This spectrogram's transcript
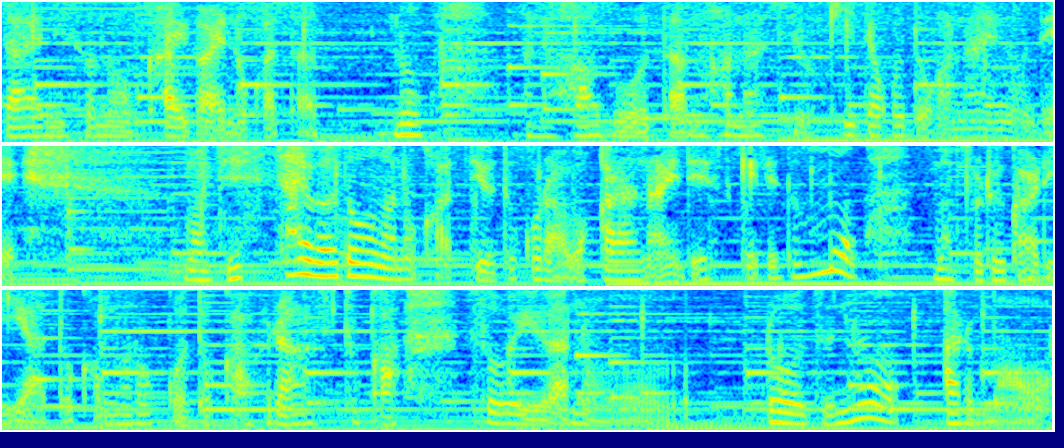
際にその海外の方のあのハーブウォーターの話を聞いたことがないので、まあ、実際はどうなのかっていうところはわからないですけれども、まあ、ブルガリアとかモロッコとかフランスとかそういうあのローズのアロマを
